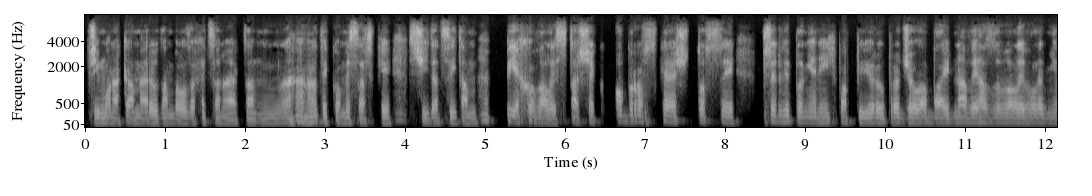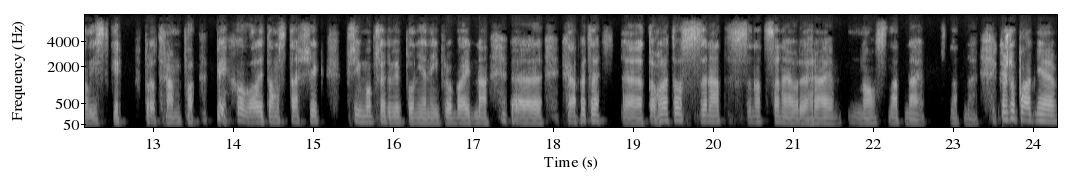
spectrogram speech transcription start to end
přímo na kameru, tam bylo zachyceno, jak tam ty komisařky sčítací tam pěchovali stašek obrovské štosy předvyplněných papírů pro Joea Bidena, vyhazovali volební lístky pro Trumpa, pěchovali tam stašek přímo předvyplněný pro Bidena. E, chápete, e, tohle to snad, snad se neodehraje. No, snad ne snad ne. Každopádně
